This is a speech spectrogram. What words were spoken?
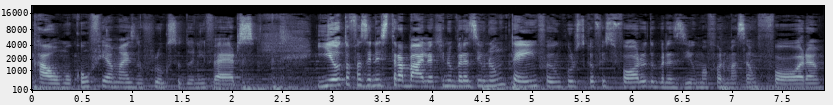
calmo, confia mais no fluxo do universo. E eu tô fazendo esse trabalho aqui no Brasil, não tem, foi um curso que eu fiz fora do Brasil, uma formação fora.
